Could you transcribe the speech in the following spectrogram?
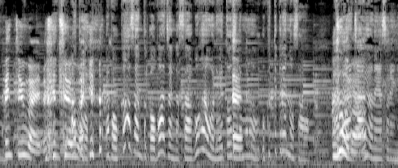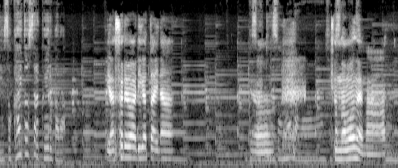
んめんつゆうまい。めんつゆうまい。あとやっぱお母さんとかおばあちゃんがさご飯を冷凍したものを送ってくれんのさあ、そう甘えちゃうなよねそれにそう解凍したら食えるからいや、それはありがたいな。そうなんだなそんなもんだよなう。ん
